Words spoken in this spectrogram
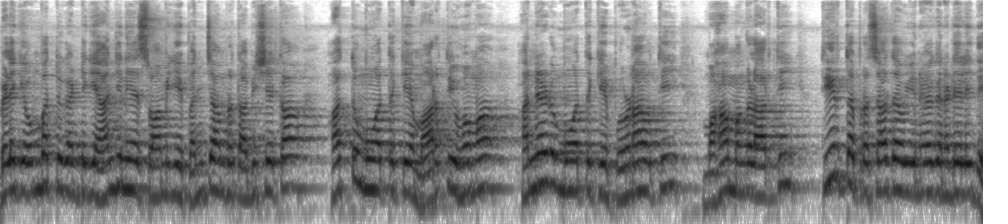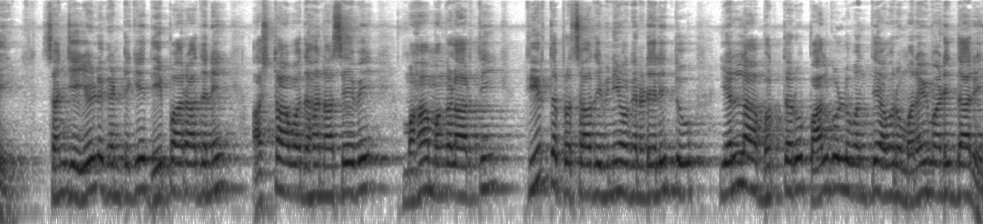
ಬೆಳಗ್ಗೆ ಒಂಬತ್ತು ಗಂಟೆಗೆ ಆಂಜನೇಯ ಸ್ವಾಮಿಗೆ ಪಂಚಾಮೃತ ಅಭಿಷೇಕ, ಹತ್ತು ಮೂವತ್ತಕ್ಕೆ ಮಾರುತಿ ಹೋಮ, ಹನ್ನೆರಡು ಮೂವತ್ತಕ್ಕೆ ಪೂರ್ಣಾಹುತಿ, ಮಹಾಮಂಗಳಾರತಿ ತೀರ್ಥ ಪ್ರಸಾದ ವಿನಿಯೋಗ ನಡೆಯಲಿದೆ? ಸಂಜೆ ಏಳು ಗಂಟೆಗೆ ದೀಪಾರಾಧನೆ, ಅಷ್ಟಾವಧಾನ ಸೇವೆ, ಮಹಾಮಂಗಳಾರತಿ, ತೀರ್ಥ ಪ್ರಸಾದ ವಿನಿಯೋಗ ನಡೆಯಲಿದ್ದು, ಎಲ್ಲ ಭಕ್ತರು ಪಾಲ್ಗೊಳ್ಳುವಂತೆ ಅವರು ಮನವಿ ಮಾಡಿದ್ದಾರೆ.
